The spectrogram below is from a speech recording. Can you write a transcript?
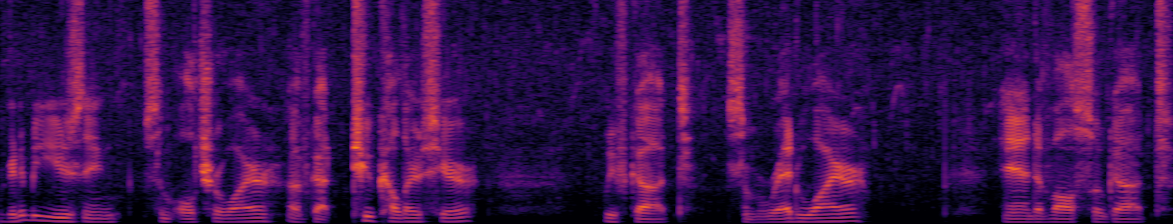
we're going to be using some ultra wire. I've got two colors here. We've got some red wire and I've also got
